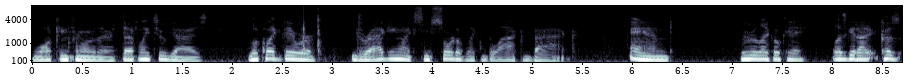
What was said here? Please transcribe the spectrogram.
walking from over there. Definitely two guys. Looked like they were dragging like some sort of like black bag. And we were like, okay, let's get out of it. Because,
